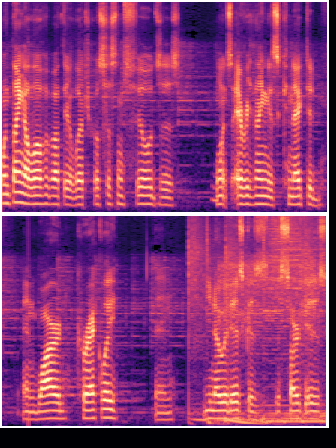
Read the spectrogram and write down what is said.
One thing I love about the electrical systems fields is once everything is connected and wired correctly, then you know it is because the circuit is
